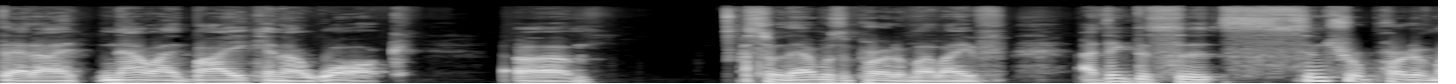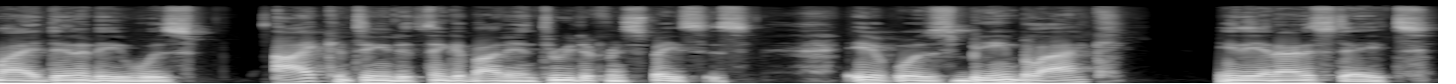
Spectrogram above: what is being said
that I now I bike and I walk. Um, so that was a part of my life. I think the central part of my identity was I continue to think about it in three different spaces. It was being black in the United States,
